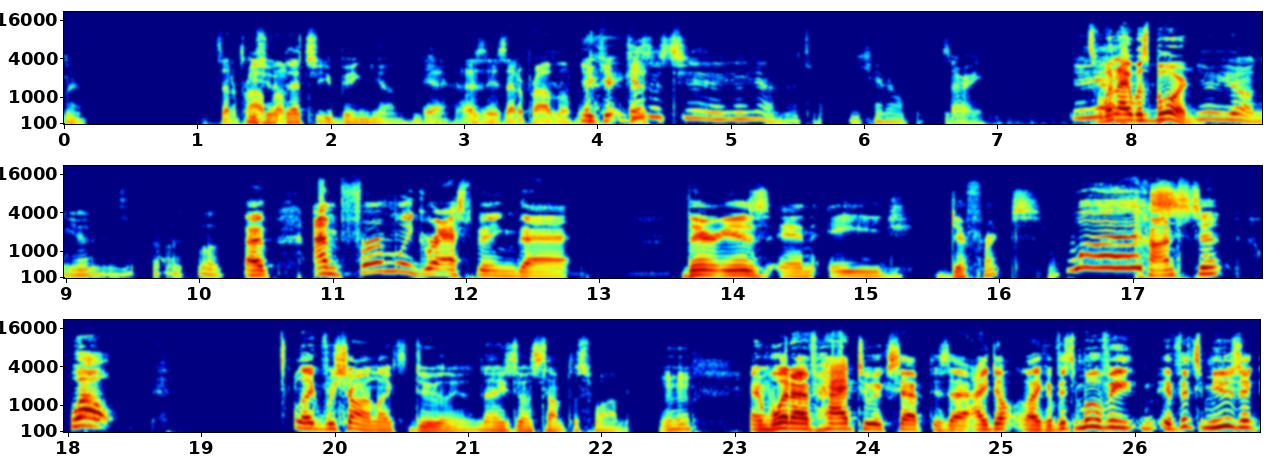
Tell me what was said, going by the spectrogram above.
Yeah. Is that a You should- problem? that's you being young. You yeah. Is, is that a problem? You can't because it's you, you're young. That's why you can't help it. Sorry. You're It's young. when I was born. You're young. You, look, uh, look. I've, I'm firmly grasping that there is an age difference. What? Constant. Well, like Rashawn likes to do. Now he's doing Stump the Swami. Mm-hmm. And what I've had to accept is that I don't like if it's movie, if it's music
